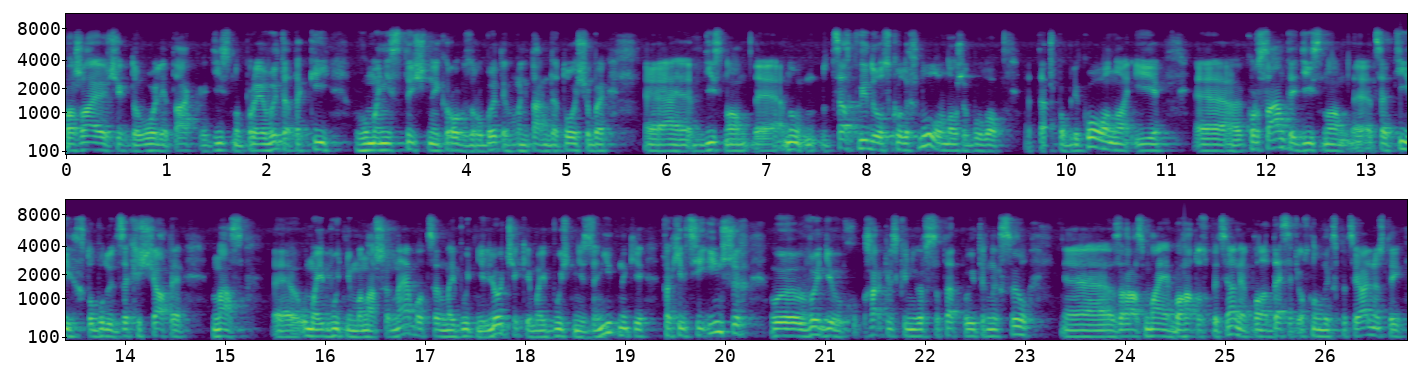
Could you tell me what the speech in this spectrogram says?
бажаючих доволі так дійсно проявити такий гуманістичний крок, зробити гуманітарний для того, щоб е, дійсно ну це відео сколихнуло. Воно вже було теж публіковано. І курсанти дійсно це ті, хто будуть захищати нас у майбутньому наше небо. Це майбутні льотчики, майбутні зенітники, фахівці інших е, видів. Харківський університет повітряних сил е, зараз має багато спеціальних, понад 10 основних спеціальностей.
